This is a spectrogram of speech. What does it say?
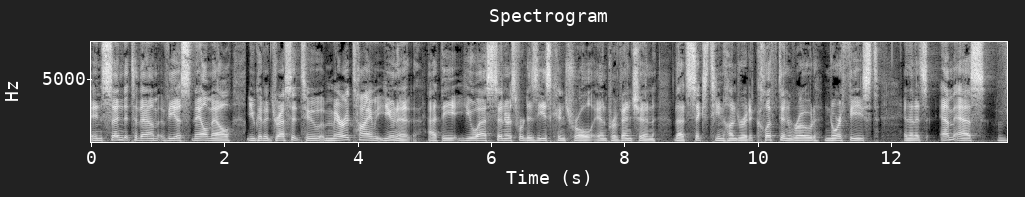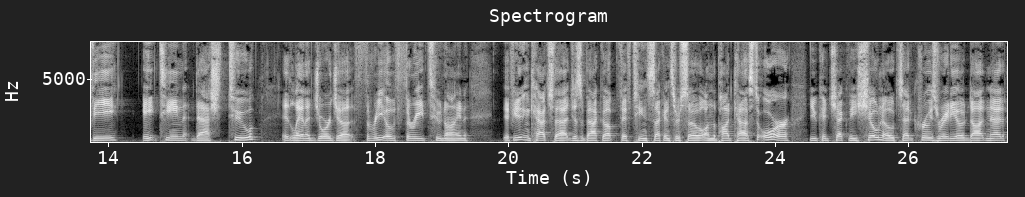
and send it to them via snail mail. You can address it to Maritime Unit at the U.S. Centers for Disease Control and Prevention. That's 1600 Clifton Road, Northeast and then it's MSV 18 2, Atlanta, Georgia 30329. If you didn't catch that, just back up 15 seconds or so on the podcast, or you could check the show notes at cruiseradio.net.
